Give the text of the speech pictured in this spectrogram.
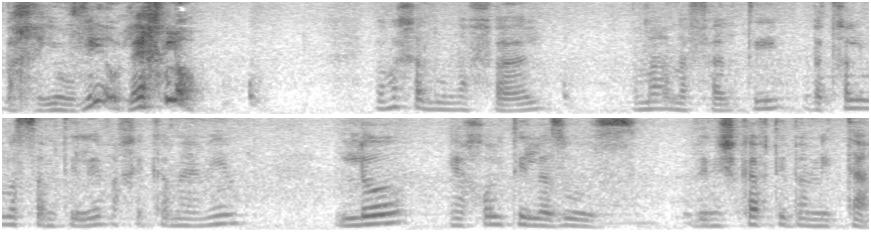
בחיובי הולך לו. יום אחד הוא נפל, אמר נפלתי, בהתחלה לא שמתי לב, אחרי כמה ימים לא יכולתי לזוז, ונשכבתי במיטה.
